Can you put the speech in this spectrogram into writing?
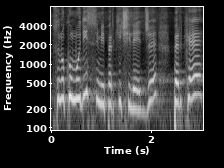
sono comodissimi per chi ci legge perché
